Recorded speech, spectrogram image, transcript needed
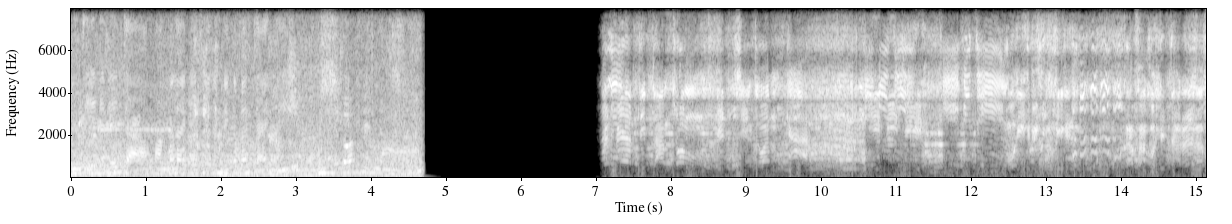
ดีๆจในได้จ่าฝากอะไรก็เช่นเป็นกำลังใจให้คุณในรอบเวลาติดตามช่องเเสียงตะวันค่ะ EBG โอ้ EBG ครับฝากกดติดตามด้วยนะครับ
